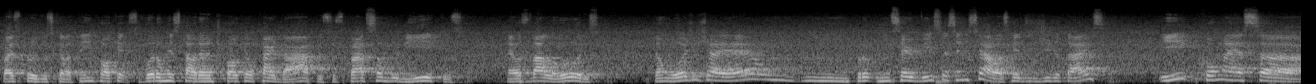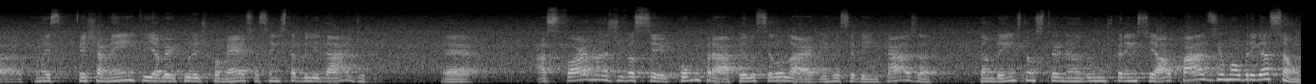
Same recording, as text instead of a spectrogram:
quais produtos que ela tem, que, se for um restaurante, qual é o cardápio, se os pratos são bonitos, né, os valores. Então hoje já é um, um, um serviço essencial. As redes digitais e com, essa, com esse fechamento e abertura de comércio, essa instabilidade, é, as formas de você comprar pelo celular e receber em casa também estão se tornando um diferencial, quase uma obrigação.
